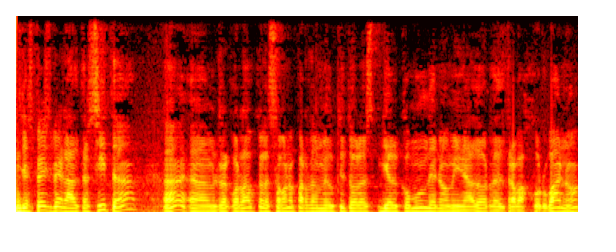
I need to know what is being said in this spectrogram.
Després ve l'altra cita, Eh? recordeu que la segona part del meu títol és i el comú denominador del treball urbano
